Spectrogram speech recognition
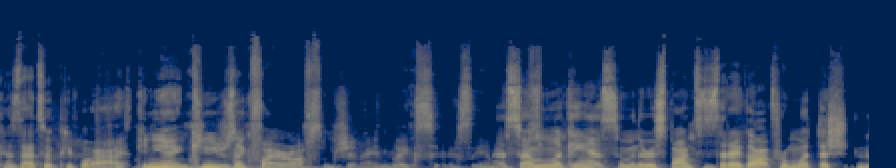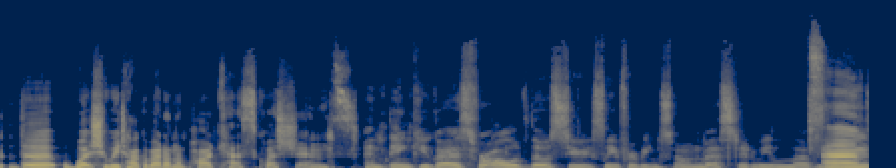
Because that's what people ask. Can you can you just like fire off some shit? I like seriously. I'm So I'm looking at some of the responses that I got from what the sh- the what should we talk about on the podcast questions. And thank you guys for all of those. Seriously, for being so invested. We love you. Um,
